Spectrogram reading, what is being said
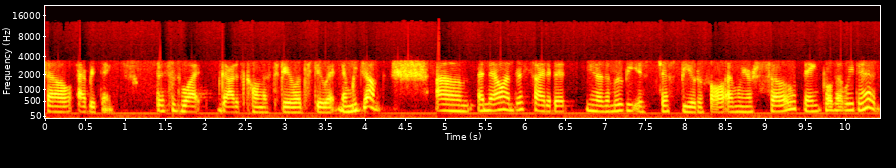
sell everything, this is what God is calling us to do. Let's do it. And we jumped. Um, and now on this side of it, you know, the movie is just beautiful, and we are so thankful that we did.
